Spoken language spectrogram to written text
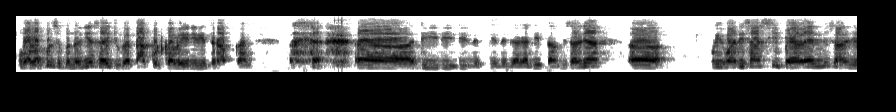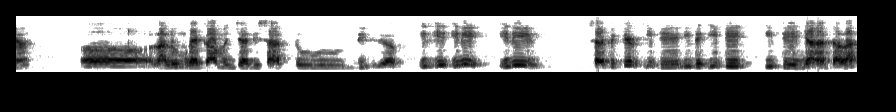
walaupun sebenarnya saya juga takut kalau ini diterapkan di, di, di, negara kita. Misalnya privatisasi PLN misalnya, eh, lalu mereka menjadi satu. Di, ya, ini, ini ini saya pikir ide ide ide idenya adalah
